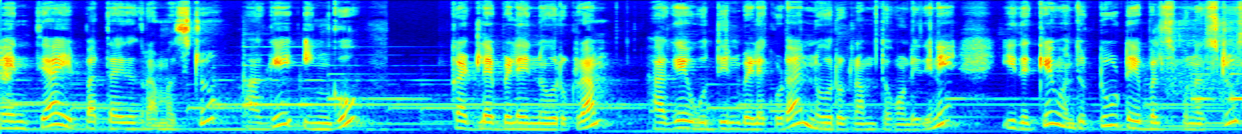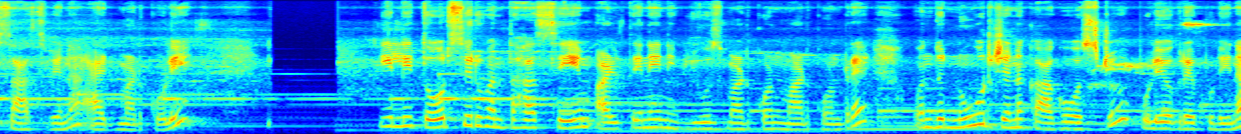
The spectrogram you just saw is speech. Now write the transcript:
ಮೆಂತ್ಯ ಇಪ್ಪತ್ತೈದು ಗ್ರಾಮಷ್ಟು, ಹಾಗೆ ಇಂಗು, ಕಡಲೆಬೇಳೆ ನೂರು ಗ್ರಾಮ್ ಹಾಗೆ ಉದ್ದಿನಬೇಳೆ ಕೂಡ ನೂರು ಗ್ರಾಮ್ ತೊಗೊಂಡಿದ್ದೀನಿ. ಇದಕ್ಕೆ ಒಂದು ಟೂ ಟೇಬಲ್ ಸ್ಪೂನಷ್ಟು ಸಾಸಿವೆನ ಆ್ಯಡ್ ಮಾಡ್ಕೊಳ್ಳಿ. ಇಲ್ಲಿ ತೋರಿಸಿರುವಂತಹ ಸೇಮ್ ಅಳತೆನೇ ನೀವು ಯೂಸ್ ಮಾಡ್ಕೊಂಡು ಮಾಡಿಕೊಂಡ್ರೆ ಒಂದು ನೂರು ಜನಕ್ಕೆ ಆಗುವಷ್ಟು ಪುಳಿಯೋಗರೆ ಪುಡಿನ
